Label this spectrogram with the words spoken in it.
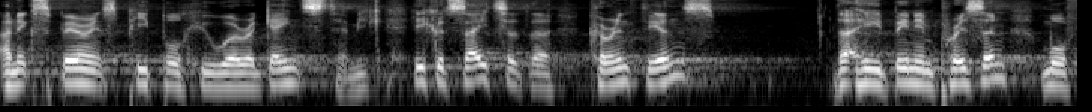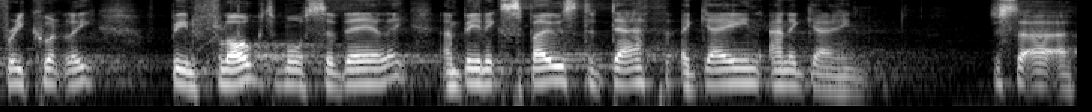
and experienced people who were against him. He could say to the Corinthians that he'd been in prison more frequently, been flogged more severely, and been exposed to death again and again. Just a,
